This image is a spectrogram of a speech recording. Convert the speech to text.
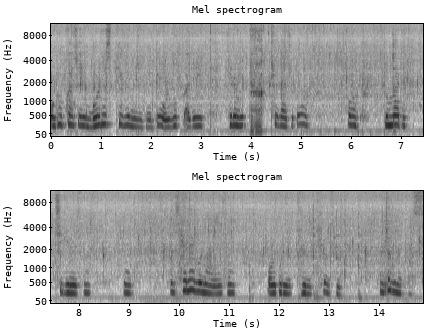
얼굴까지 멀리서 튀기는데도 얼굴까지 기름이 탁 튀가지고, 어, 두, 두 마리 튀기면서, 어, 한 세네 번 하면서 얼굴에 기름이 튀었습니다. 깜짝 놀랐어요.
